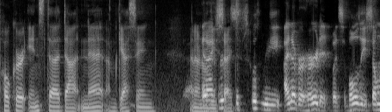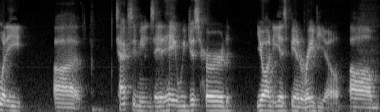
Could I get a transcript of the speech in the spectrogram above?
PokerInsta.net. I'm guessing. I don't know and these I sites. Supposedly, I never heard it, but supposedly somebody uh, texted me and said, "Hey, we just heard you on ESPN Radio." Um,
